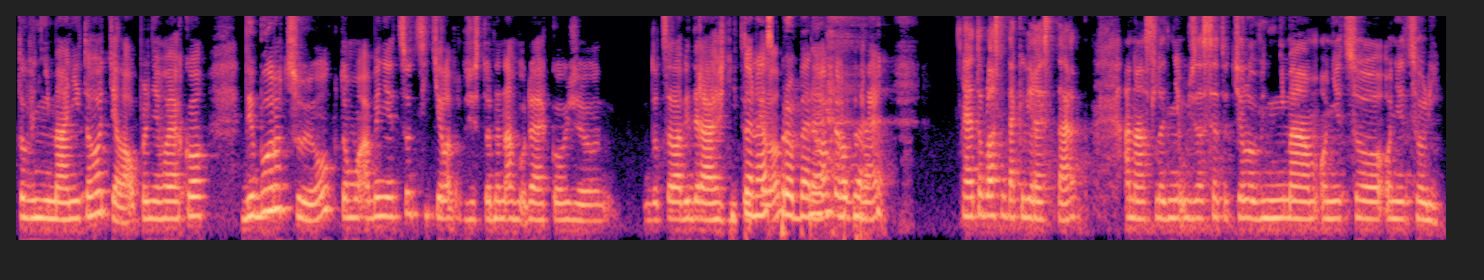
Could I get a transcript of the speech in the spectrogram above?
to vnímání toho těla, úplně ho jako vyburcuju k tomu, aby něco cítilo, protože studená voda jako, že docela vydráždí to, to nás tělo. probere. No, probere. A je to vlastně takový restart a následně už zase to tělo vnímám o něco, o něco líp.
